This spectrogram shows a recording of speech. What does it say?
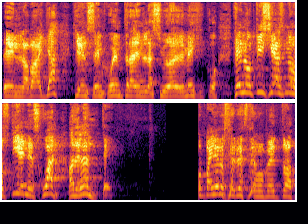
en la valla, quien se encuentra en la Ciudad de México. ¿Qué noticias nos tienes, Juan? Adelante. Compañeros, en este momento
